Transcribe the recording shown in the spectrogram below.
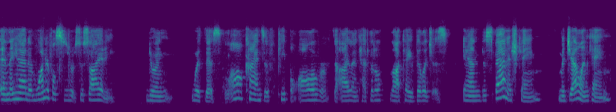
and they had a wonderful society doing with this. All kinds of people all over the island had little latte villages. And the Spanish came, Magellan came,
